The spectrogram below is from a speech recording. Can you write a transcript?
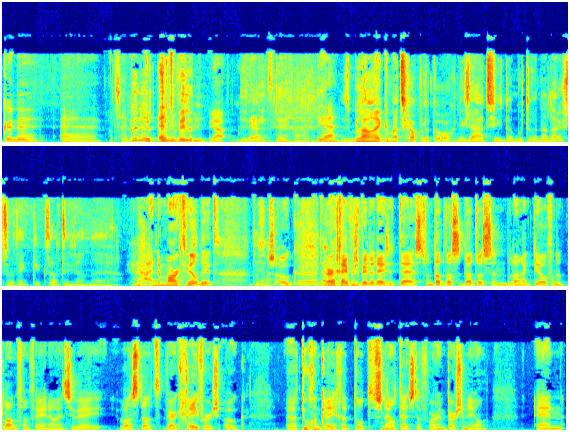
kunnen uh, wat we kunnen en willen ja. dit ja. niet tegenhouden. Ja. Het is een belangrijke maatschappelijke organisatie, daar moeten we naar luisteren, denk ik. Dat dan, uh, ja. en de markt wil dit. Dat was ook, uh, de werkgevers willen deze test. Want dat was, dat was een belangrijk deel van het plan van VNO-NCW, was dat werkgevers ook toegang kregen tot sneltesten voor hun personeel. En,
